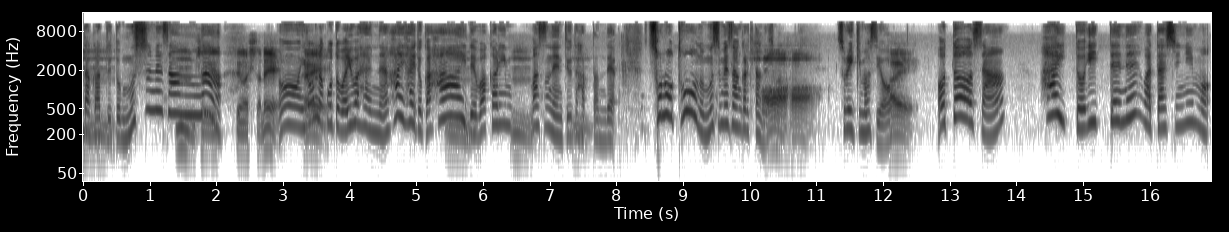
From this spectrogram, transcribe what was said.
たかっていうと、娘さうんがっ、てましたねうん、いろんな言葉言わへんねん。はいはいとか、はーいで分かりんますねんって言ってはったんで、その党の娘さんから来たんですよ。はそれいきますよ。あはあはいお父さん、はいと言ってね、私にも。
